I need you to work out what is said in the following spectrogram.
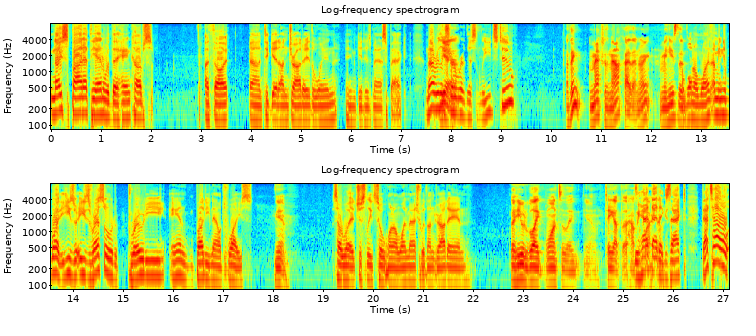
nice spot at the end with the handcuffs. I thought uh, to get Andrade the win and get his mask back. I'm not really Yeah. sure where this leads to. I think a match with Malakai then, right? I mean, he's the One on one. I mean, what he's he's wrestled Brody and Buddy now twice. yeah. So what? It just leads to a one on one match with Andrade, and But he would like want to like you know take out the House. we had Black that then. exact. That's how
